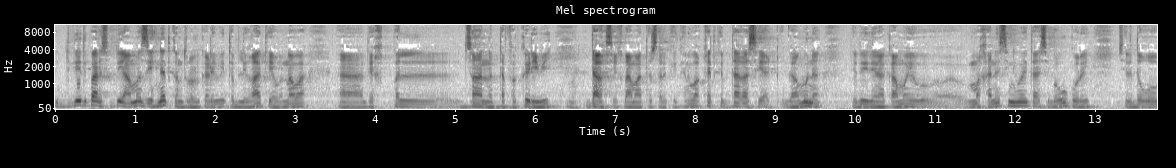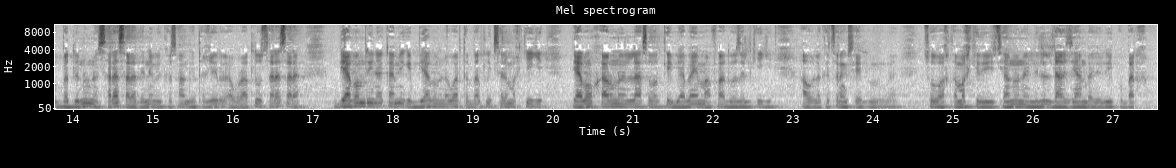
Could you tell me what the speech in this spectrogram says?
د دې لپاره چې دوی عامه ذهنیت کنټرول کړی وي تبلیغات یو نه وه د خپل ځان تفکری وي دغه اقدامات تر سره کوي کنه واقعیت کې دغه سي ګامونه د دوی د ناکامیو مخه نسی نیوی تاسو به وګورئ چې دغه بدلونونو سره سره د نوي کسان د تغییر او راتلو سره سره بیا هم دوی ناکامیږي بیا هم لور ته برخلیک سره مخ کیږي بیا هم خارونه له لاس ورکړي بیا به هم افراد وزل کیږي او لکه څنګه چې څو وخت مخکې د ځانونه لیدل دا ځان به دوی په برخه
